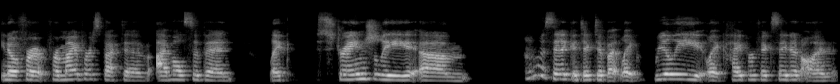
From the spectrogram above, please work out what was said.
you know, for from my perspective, I've also been like strangely um I don't want to say like addicted, but like really like hyper fixated on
